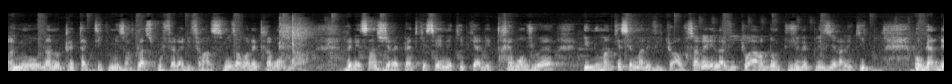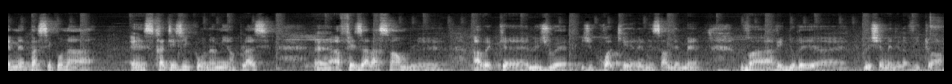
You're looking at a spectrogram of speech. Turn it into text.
Euh, Nous, on a notre tactique mise en place pour faire la différence. Nous avons des très bons joueurs. Renaissance, je répète que c'est une équipe qui a des très bons joueurs. Il nous manquait seulement des victoires. Vous savez, la victoire donne toujours le plaisir à l'équipe. On gagne demain parce qu'on a une stratégie qu'on a mis en place euh, à faisant l'ensemble euh, avec euh, le joueur. Je crois que Renaissance demain va réduire euh, le chemin de la victoire.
